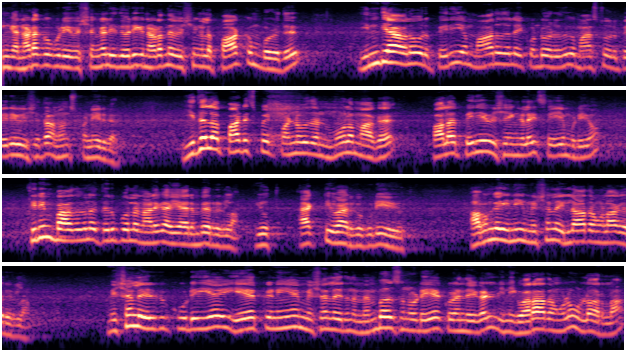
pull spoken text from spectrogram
இங்கே நடக்கக்கூடிய விஷயங்கள் இது வரைக்கும் நடந்த விஷயங்களை பார்க்கும் பொழுது இந்தியாவில் ஒரு பெரிய மாறுதலை கொண்டு வருவதுக்கு மாஸ்டர் ஒரு பெரிய விஷயத்தை அனௌன்ஸ் பண்ணியிருக்காரு. இதில் பார்ட்டிசிபேட் பண்ணுவதன் மூலமாக பல பெரிய விஷயங்களை செய்ய முடியும். திரும்பி பார்த்ததுல திருப்பூரில் நாளைக்கு ஐயாயிரம் பேர் இருக்கலாம் யூத் ஆக்டிவாக இருக்கக்கூடிய யூத் அவங்க இன்றைக்கி மிஷனில் இல்லாதவங்களாக இருக்கலாம். மிஷனில் இருக்கக்கூடிய ஏற்கனவே மிஷனில் இருந்த மெம்பர்ஸினுடைய குழந்தைகள் இன்றைக்கி வராதவங்களும் உள்ளே வரலாம்.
